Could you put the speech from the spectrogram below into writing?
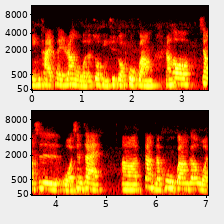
平台可以让我的作品去做曝光，然后像是我现在，呃，这样子的曝光，跟我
